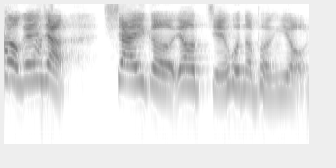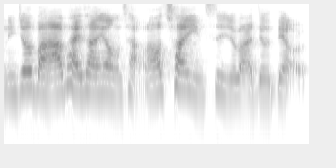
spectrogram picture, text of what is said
那我跟你讲，下一个要结婚的朋友，你就把它派上用场，然后穿一次你就把它丢掉了。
